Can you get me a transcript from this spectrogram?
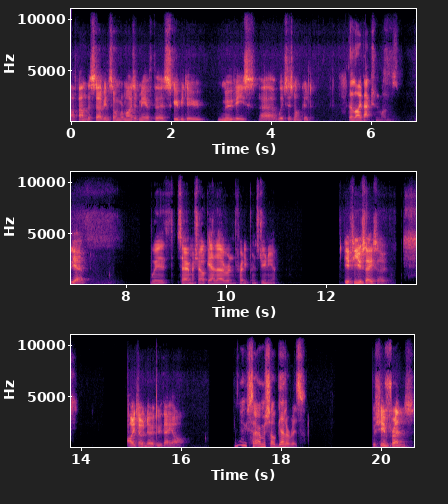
I found the Serbian song reminded me of the Scooby Doo movies, uh, which is not good. The live action ones Yeah, with Sarah Michelle Gellar and Freddie Prinze Jr. if you say so. I don't know who they are. You know who Sarah Michelle Gellar is? Was she in Friends?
